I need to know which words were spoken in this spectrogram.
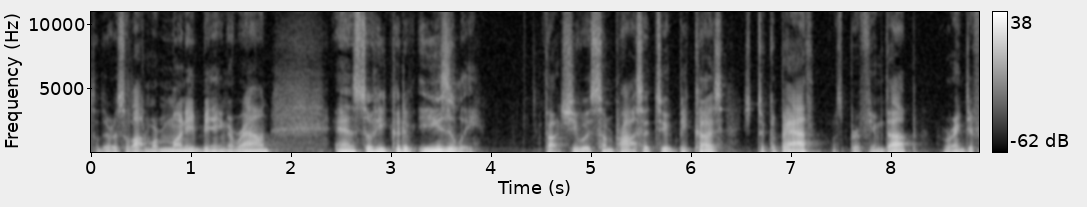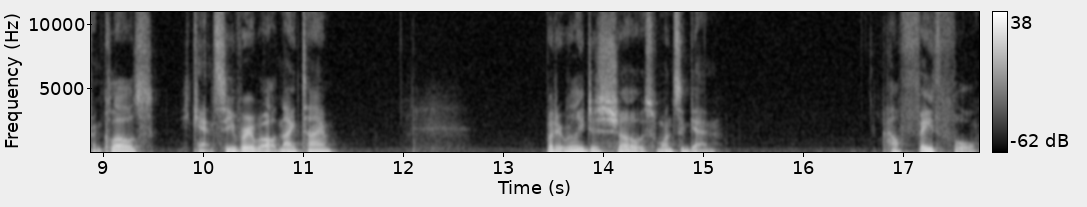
So there was a lot more money being around. And so he could have easily thought she was some prostitute because she took a bath, was perfumed up, wearing different clothes. He can't see very well at nighttime. But it really just shows, once again, how faithful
